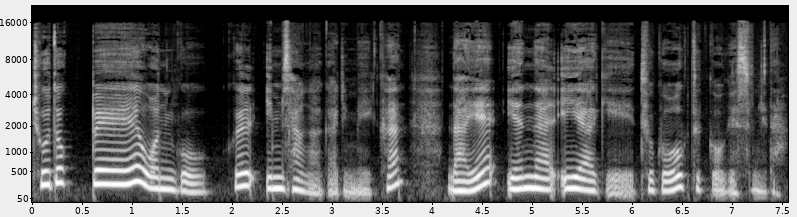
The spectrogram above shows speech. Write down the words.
조덕배의 원곡을 임상아가 리메이크한 나의 옛날 이야기 두 곡 듣고 오겠습니다.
